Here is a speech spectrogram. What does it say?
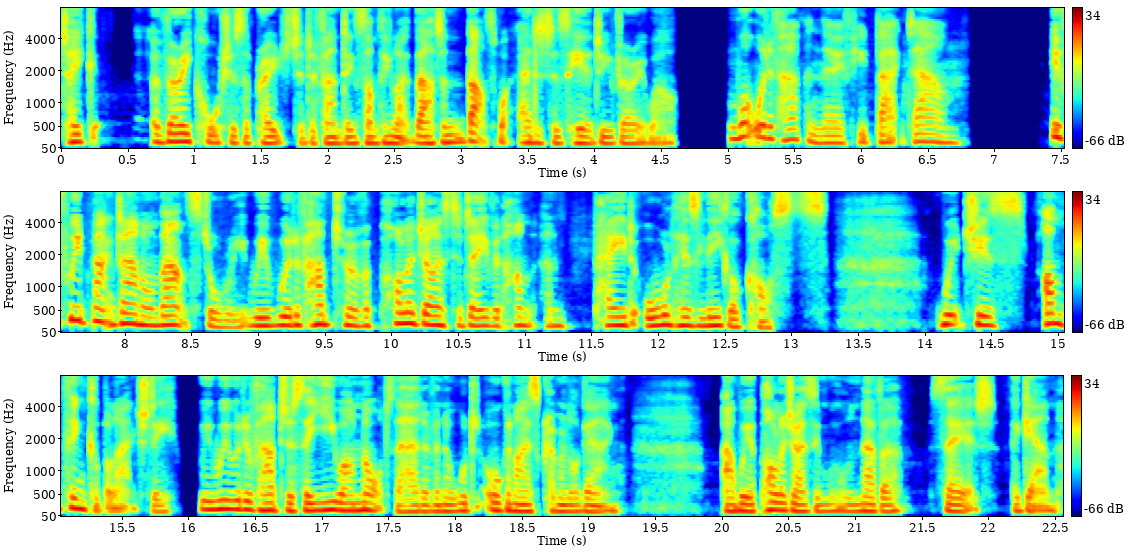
take a very cautious approach to defending something like that. And that's what editors here do very well. What would have happened though if you'd backed down? If we'd backed down on that story, we would have had to have apologised to David Hunt and paid all his legal costs, which is unthinkable, actually. We, we would have had to say, You are not the head of an organised criminal gang. And we apologise and we will never say it again.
